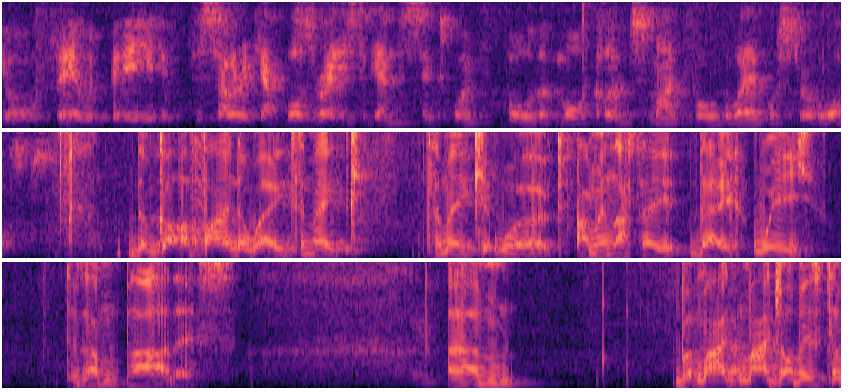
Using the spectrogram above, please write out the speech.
your fear would be if the salary cap was raised again to 6.4, that more clubs might fall the way of Worcester or Wasps? They've got to find a way to make to make it work. I mean, I say they, we, because I'm part of this. Um, but my, my job is to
